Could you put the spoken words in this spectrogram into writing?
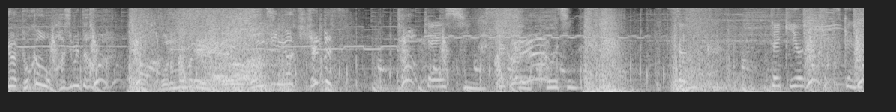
敵が渡河を始めた。このままで本陣が危険です。謙信が策を講じます。その間敵を引きつけなさ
